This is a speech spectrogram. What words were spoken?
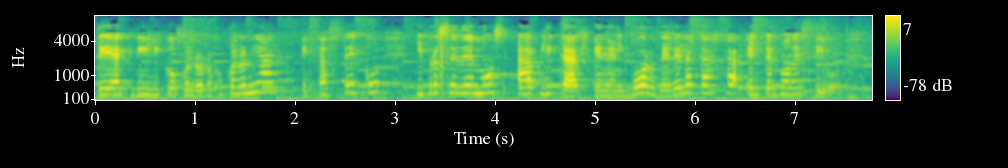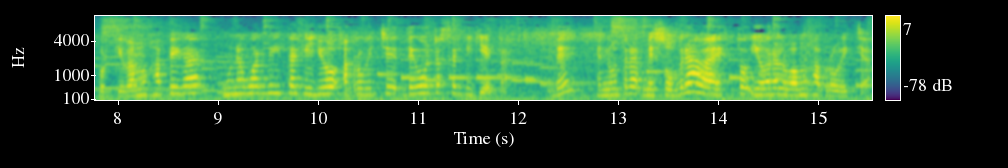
de acrílico color rojo colonial, está seco y procedemos a aplicar en el borde de la caja el termodesivo porque vamos a pegar una guardita que yo aproveché de otra servilleta. ¿Ven? En otra me sobraba esto y ahora lo vamos a aprovechar.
